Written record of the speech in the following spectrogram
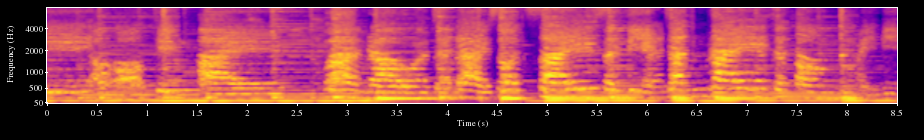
ี เอาออกทิ้งไป บ้านเราจะได้สดใสเสนียจันไรจะต้องไม่มี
